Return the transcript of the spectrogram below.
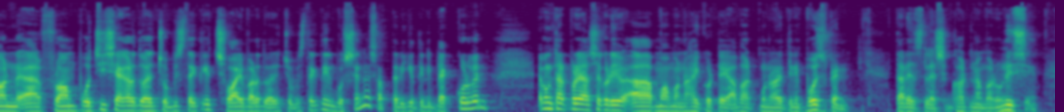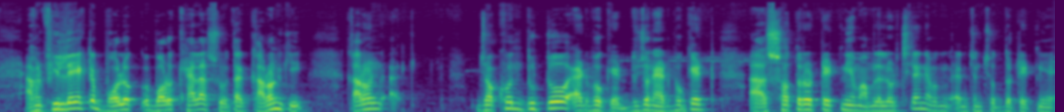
on from পঁচিশ এগারো দু হাজার চব্বিশ তারিখ থেকে ছয় বারো দু হাজার চব্বিশ তারিখ তিনি বসছেন না, সাত তারিখে তিনি ব্যাক করবেন এবং তারপরে আশা করি মহামান্য হাইকোর্টে আবার পুনরায় তিনি বসবেন, তার এজলাস ঘট নাম্বার উনিশে। এখন ফিল্ডে একটা বড় বড় খেলা শুরু, তার কারণ কি? কারণ যখন দুটো অ্যাডভোকেট দুজন অ্যাডভোকেট সতেরো টেট নিয়ে মামলা লড়ছিলেন এবং একজন চোদ্দ টেট নিয়ে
